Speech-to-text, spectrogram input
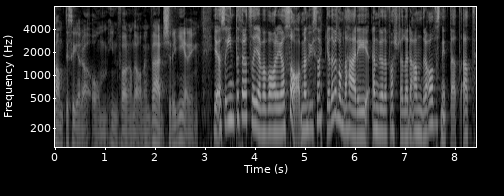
fantisera om införande av en världsregering. Ja, alltså inte för att säga vad var det jag sa, men vi snackade väl om det här i ändå det första eller det andra avsnittet, att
